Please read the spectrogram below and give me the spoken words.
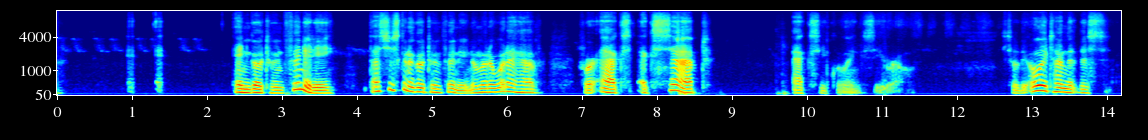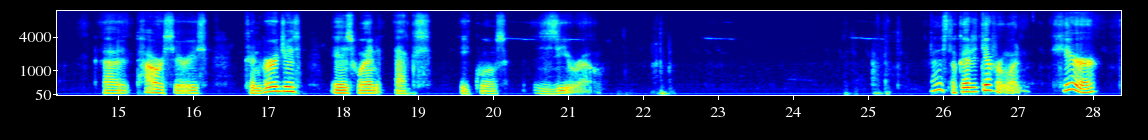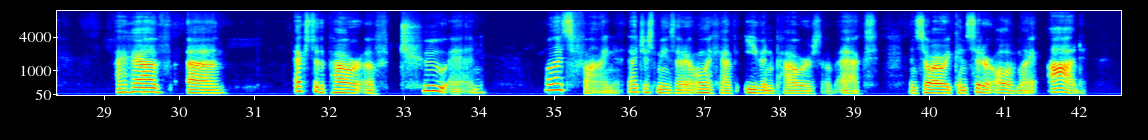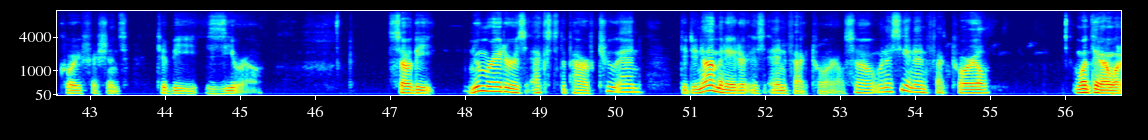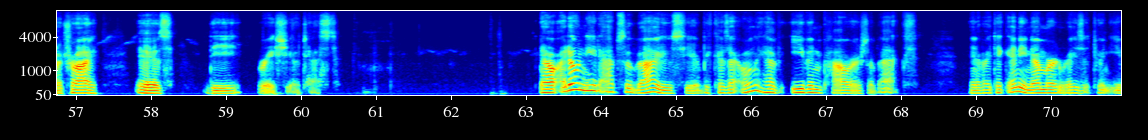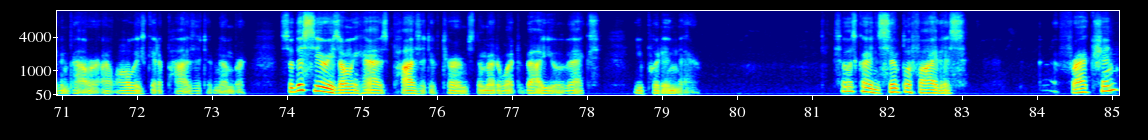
n go to infinity, that's just going to go to infinity no matter what I have for x except x equaling 0. So the only time that this uh, power series converges is when x equals 0. Let's look at a different one. Here, I have uh, x to the power of 2n. Well, that's fine. That just means that I only have even powers of x. And so I would consider all of my odd coefficients to be 0. So the numerator is x to the power of 2n. The denominator is n factorial. So when I see an n factorial, one thing I want to try is the ratio test. Now, I don't need absolute values here because I only have even powers of x. And if I take any number and raise it to an even power, I'll always get a positive number. So this series only has positive terms no matter what value of x you put in there. So let's go ahead and simplify this fraction.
